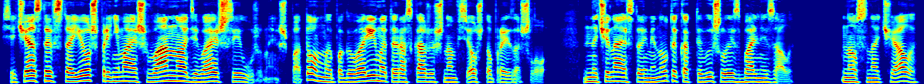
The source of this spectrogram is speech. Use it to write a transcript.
«Сейчас ты встаешь, принимаешь ванну, одеваешься и ужинаешь. Потом мы поговорим, и ты расскажешь нам все, что произошло, начиная с той минуты, как ты вышла из бальной залы. Но сначала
